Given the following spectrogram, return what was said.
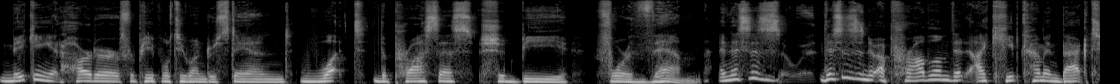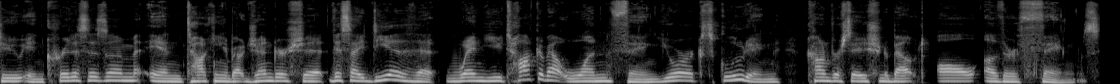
making it harder for people to understand what the process should be for them. And this is this is a problem that I keep coming back to in criticism and talking about gender shit. This idea that when you talk about one thing, you're excluding conversation about all other things.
